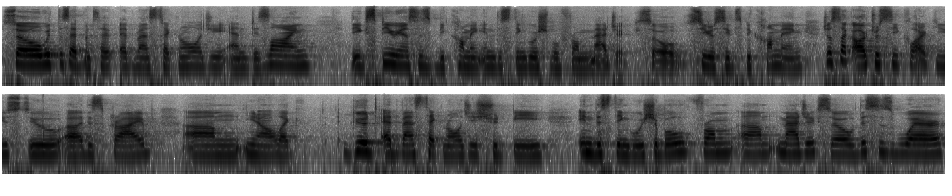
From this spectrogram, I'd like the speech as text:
So with this advanced technology and design, the experience is becoming indistinguishable from magic. So seriously, it's becoming, just like Arthur C. Clarke used to uh, describe, um, you know, like good advanced technology should be indistinguishable from um, magic. So this is where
